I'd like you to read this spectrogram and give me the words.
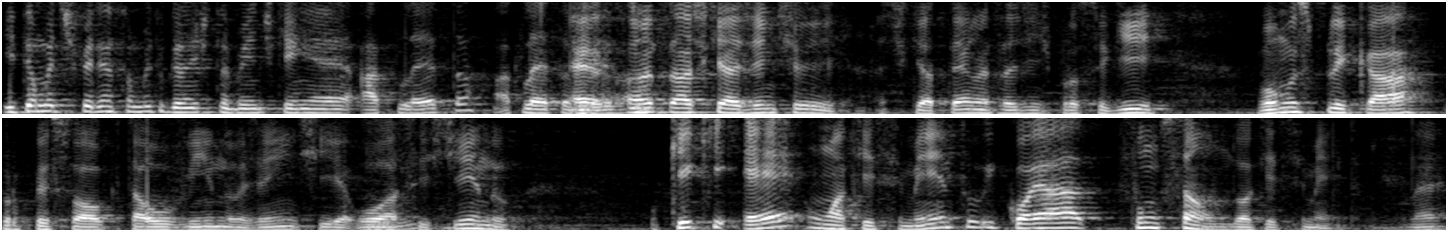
e tem uma diferença muito grande também de quem é atleta, atleta é, mesmo. Antes acho que a gente, acho que até antes da gente prosseguir, vamos explicar para o pessoal que está ouvindo a gente ou uhum. assistindo o que, que é um aquecimento e qual é a função do aquecimento, né?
